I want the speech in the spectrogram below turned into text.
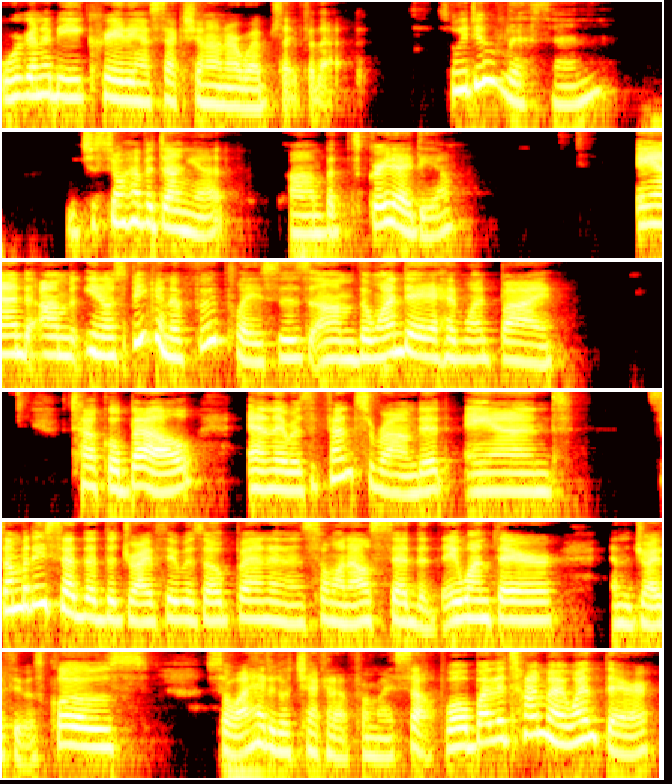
we're going to be creating a section on our website for that. So we do listen. We just don't have it done yet, um, but it's a great idea. And um, you know, speaking of food places, um, the one day I had went by Taco Bell and there was a fence around it, and somebody said that the drive-through was open, and then someone else said that they went there and the drive-through was closed. So I had to go check it out for myself. Well, by the time I went there,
